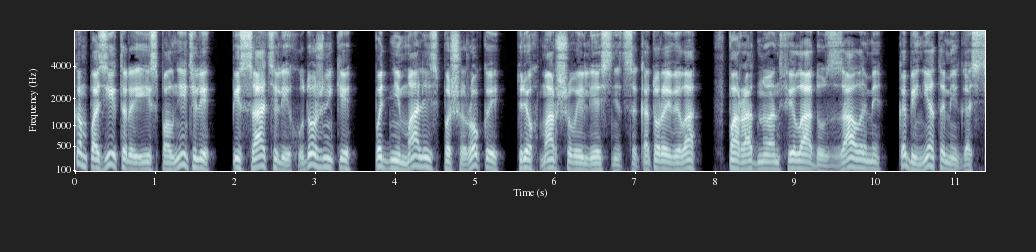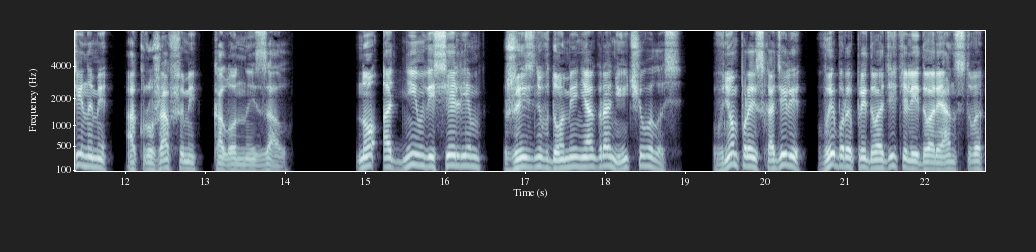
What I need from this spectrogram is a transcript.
композиторы и исполнители, писатели и художники поднимались по широкой трехмаршевой лестнице, которая вела в парадную анфиладу с залами, кабинетами, гостинами, окружавшими колонный зал. Но одним весельем жизнь в доме не ограничивалась. В нем происходили выборы предводителей дворянства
